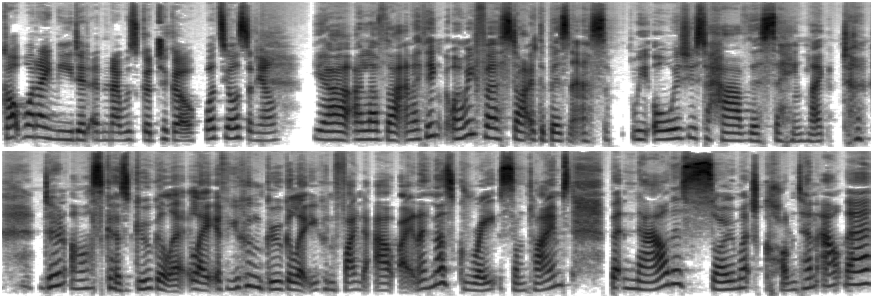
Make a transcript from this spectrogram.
got what I needed and then I was good to go. What's yours, Danielle? Yeah, I love that. And I think when we first started the business, we always used to have this saying like don't ask us google it. Like if you can google it you can find it out right? And i think that's great sometimes. But now there's so much content out there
